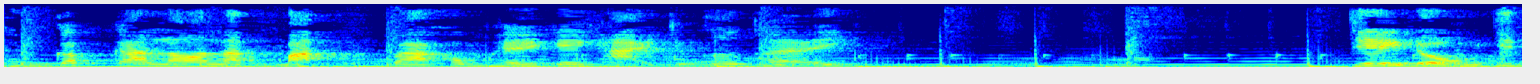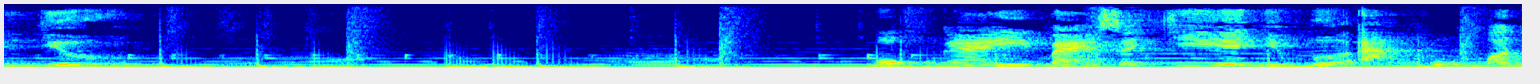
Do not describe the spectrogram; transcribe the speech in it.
cung cấp calo lành mạnh và không hề gây hại cho cơ thể. Chế độ dinh dưỡng Một ngày bạn sẽ chia những bữa ăn của mình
